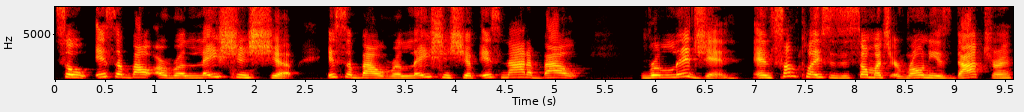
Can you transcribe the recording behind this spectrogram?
So it's about a relationship. It's about relationship. It's not about religion. And some places it's so much erroneous doctrine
